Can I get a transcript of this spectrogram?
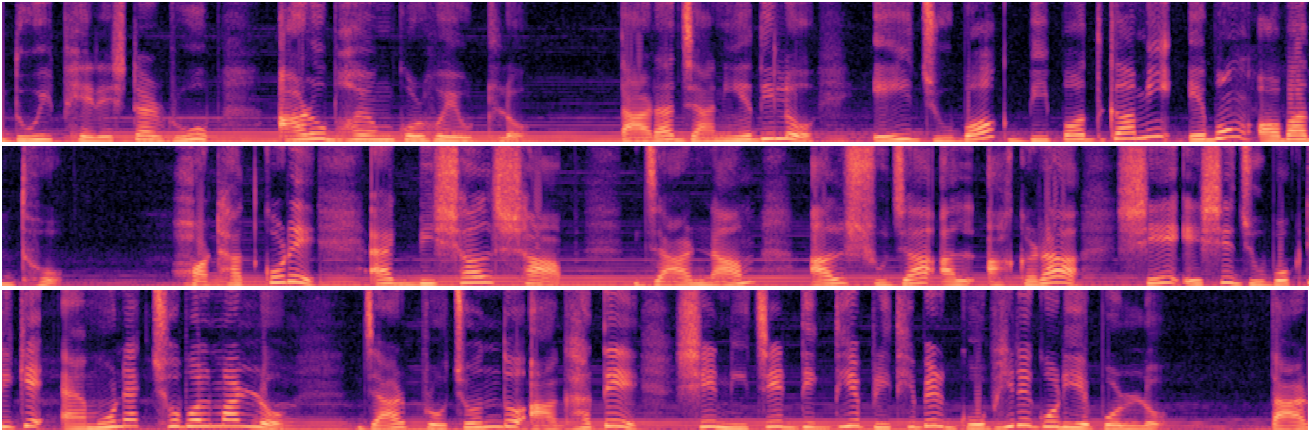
দুই ফেরেস্টার রূপ আরও ভয়ঙ্কর হয়ে উঠল। তারা জানিয়ে দিল, এই যুবক বিপদগামী এবং অবাধ্য। হঠাৎ করে এক বিশাল সাপ, যার নাম আল সুজা আল আকরা সে এসে যুবকটিকে এমন এক ছোবল মারল, যার প্রচণ্ড আঘাতে সে নিচের দিক দিয়ে পৃথিবীর গভীরে গড়িয়ে পড়ল। তার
